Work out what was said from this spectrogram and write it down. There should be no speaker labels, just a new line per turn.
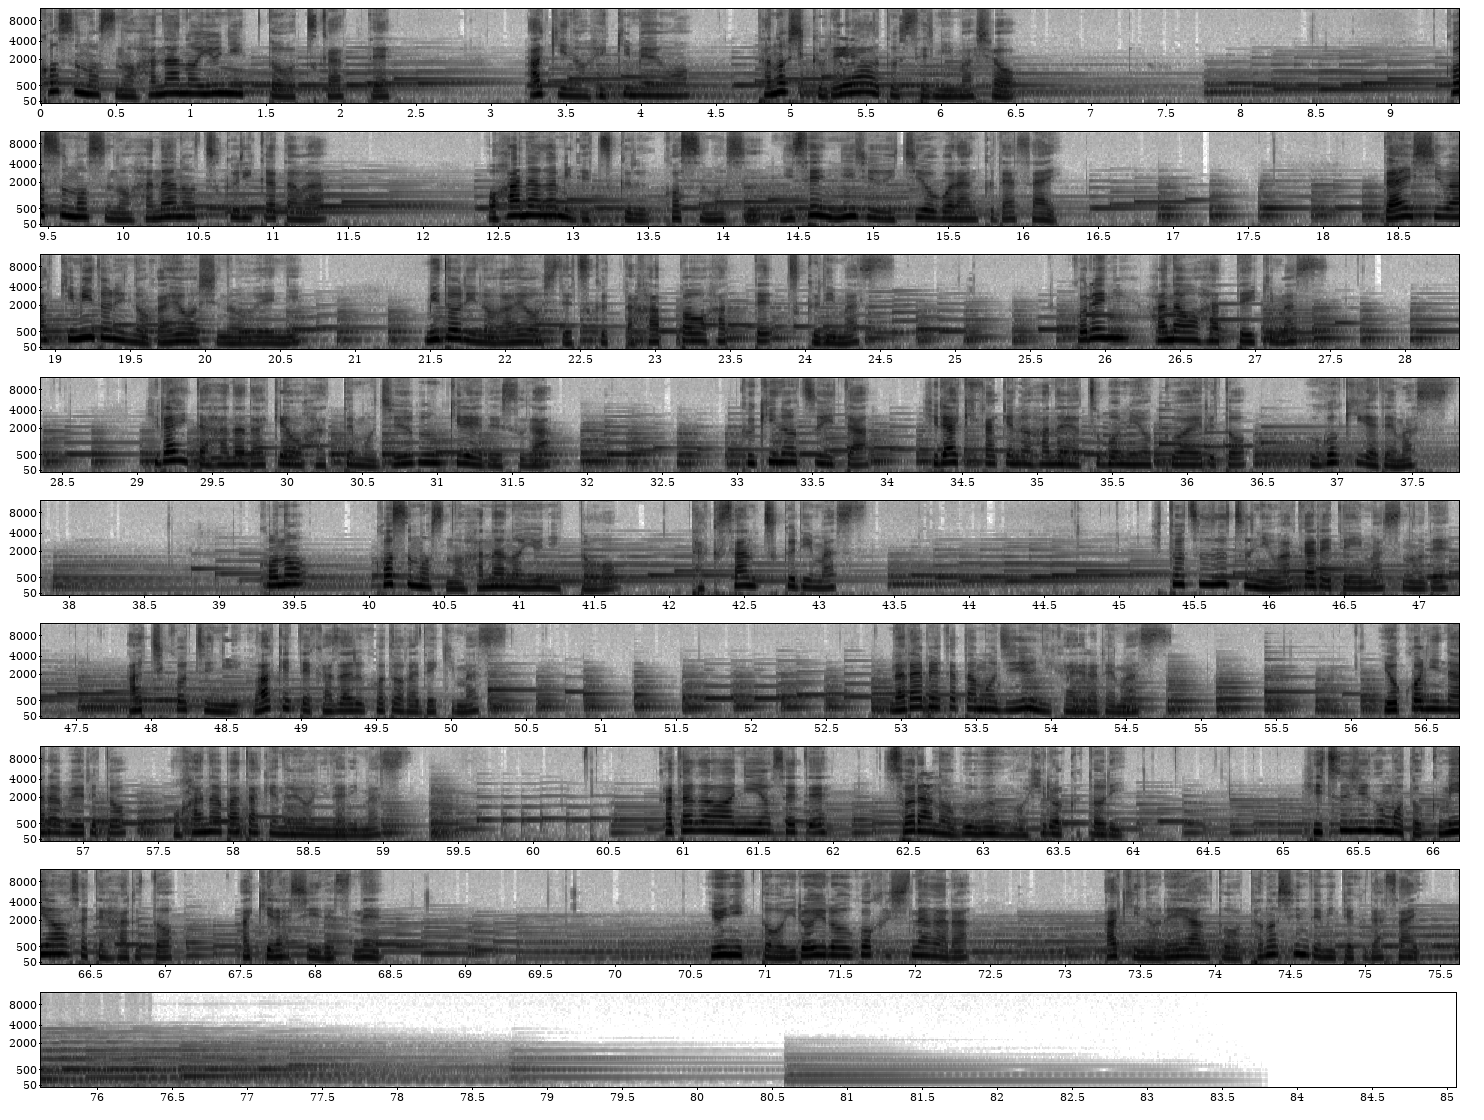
コスモスの花のユニットを使って秋の壁面を楽しくレイアウトしてみましょう。コスモスの花の作り方はお花紙で作るコスモス2021をご覧ください。台紙は黄緑の画用紙の上に緑の画用紙で作った葉っぱを貼って作ります。これに花を貼っていきます。開いた花だけを貼っても十分綺麗ですが茎のついた開きかけの花やつぼみを加えると動きが出ます。このコスモスの花のユニットをたくさん作ります。一つずつに分かれていますのであちこちに分けて飾ることができます。並べ方も自由に変えられます。横に並べるとお花畑のようになります片側に寄せて空の部分を広く取り羊雲と組み合わせて貼ると秋らしいですねユニットをいろいろ動かしながら秋のレイアウトを楽しんでみてください。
